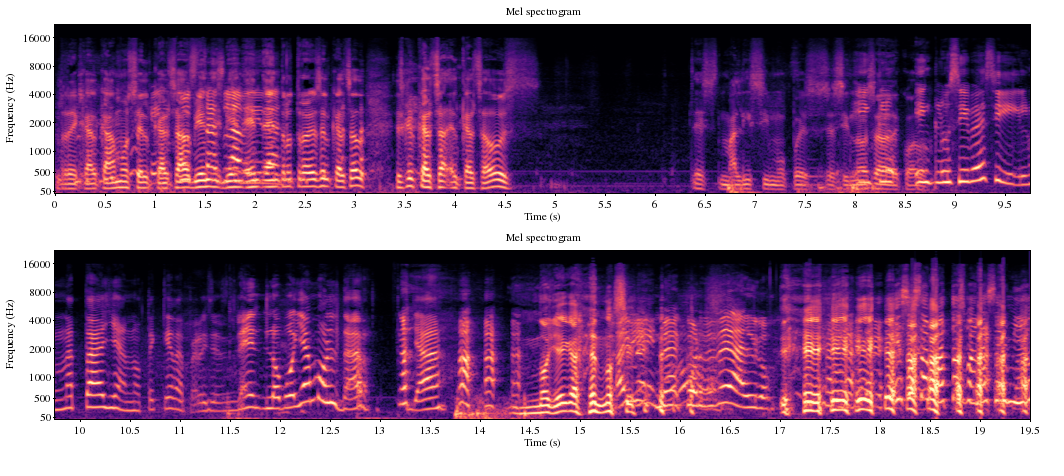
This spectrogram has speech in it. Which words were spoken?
Recalcamos el calzado, es viene- vida. entra otra vez el calzado. Es que el, calza- el calzado es, es malísimo, pues, si no es Inclu- adecuado. inclusive si una talla no te queda, pero dices, "Eh, lo voy a moldar. Ya. No llega, no sé. Ay, me acordé de algo. Esos zapatos van a ser míos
